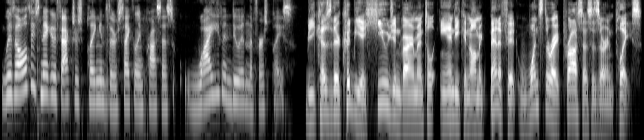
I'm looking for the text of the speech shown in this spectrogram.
With all these negative factors playing into the recycling process, why even do it in the first place? Because there could be a huge environmental and economic benefit once the right processes are in place.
